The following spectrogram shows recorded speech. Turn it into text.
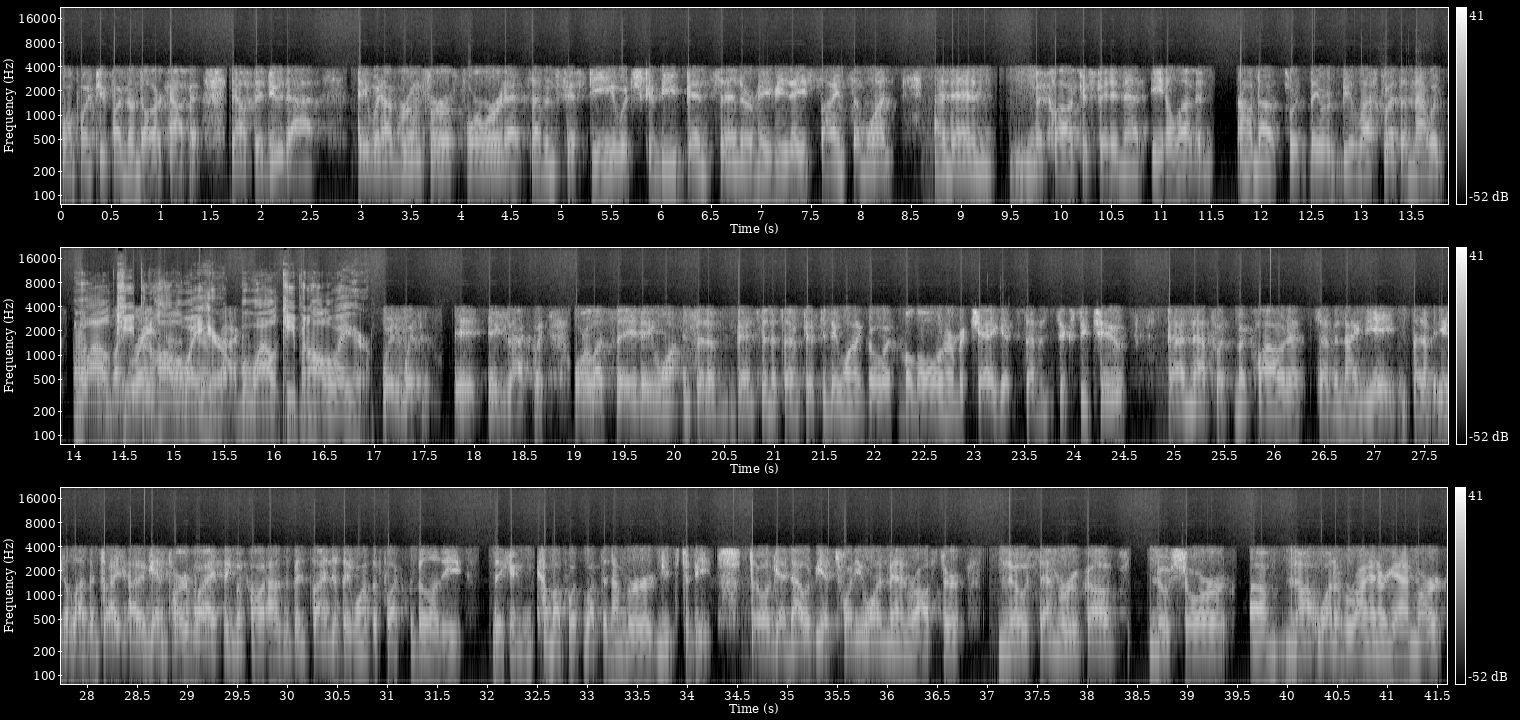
1.25 million dollar cap hit. Now, if they do that, they would have room for a forward at 750, which could be Benson, or maybe they sign someone, and then McLeod could fit in at 811. Um, that's what they would be left with, and that would while like, keeping right Holloway here. Back. While keeping Holloway here. With, with it, exactly. Or let's say they want instead of Benson at 750, they want to go with Malone or McKegg at 762 then that puts McLeod at 798 instead of 811. So I, again, part of why I think McLeod hasn't been signed is they want the flexibility. They can come up with what the number needs to be. So again, that would be a 21 man roster. No Samorukov, no Shore, um, not one of Ryan or Janmark,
